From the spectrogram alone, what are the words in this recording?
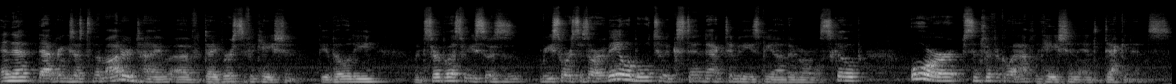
And then that brings us to the modern time of diversification, the ability when surplus resources resources are available to extend activities beyond their normal scope or centrifugal application and decadence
